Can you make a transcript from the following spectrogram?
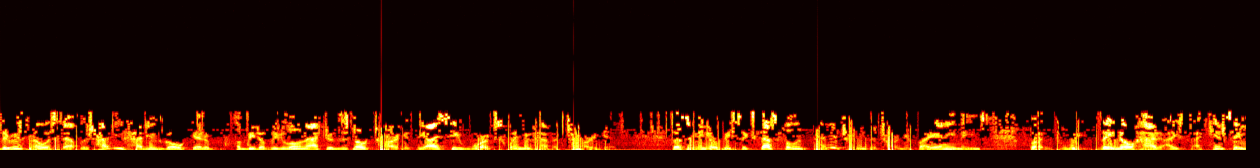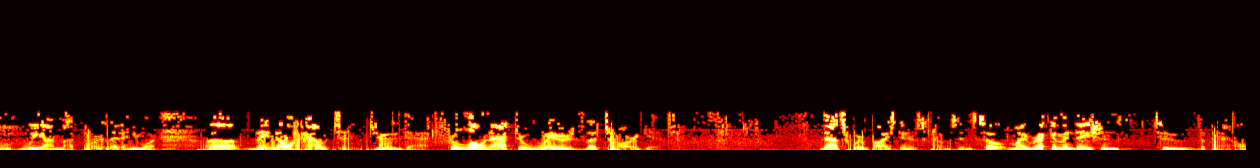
there is no established. How do you how do you go get a, a BW lone actor? There's no target. The IC works when you have a target. Doesn't mean you'll be successful in penetrating the target by any means, but we, they know how. To, I, I can't say we. I'm not part of that anymore. Uh, they know how to do that. For lone actor, where's the target? That's where bystanders comes in. So my recommendations to the panel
